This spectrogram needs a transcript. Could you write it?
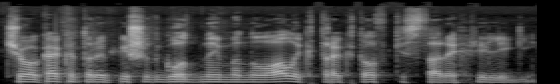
чувака, который пишет годные мануалы к трактовке старых религий.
